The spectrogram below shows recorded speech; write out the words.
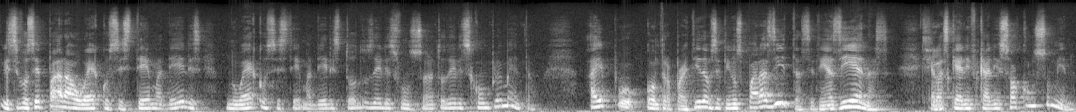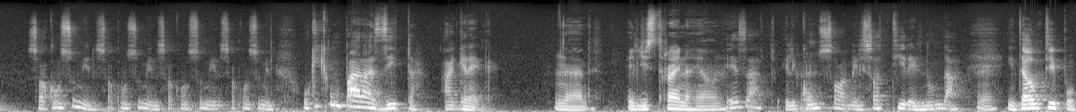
E se você parar o ecossistema deles, no ecossistema deles, todos eles funcionam, todos eles se complementam. Aí, por contrapartida, você tem os parasitas, você tem as hienas, que elas querem ficar ali só consumindo, só consumindo, só consumindo, só consumindo, só consumindo. O que, que um parasita agrega? Nada. Ele destrói, na real, né? Exato. Ele consome, ele só tira, ele não dá. É. Então, tipo,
